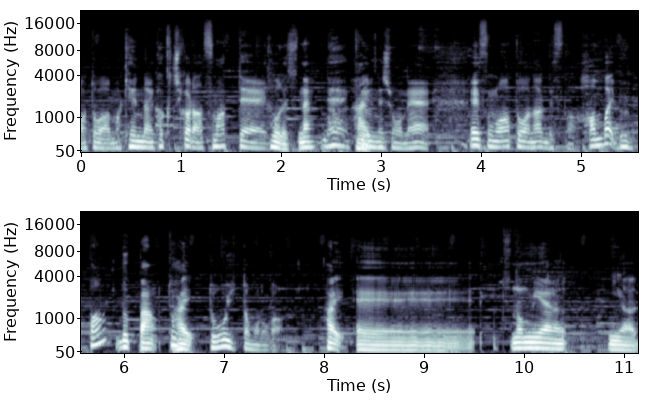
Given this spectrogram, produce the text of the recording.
あとはまあ県内各地から集まってそうですね。ね来はい。るんでしょうね、えーその後は何ですか？販売？物販？物販。とはい。どういったものが？はい。えー、宇都宮にある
